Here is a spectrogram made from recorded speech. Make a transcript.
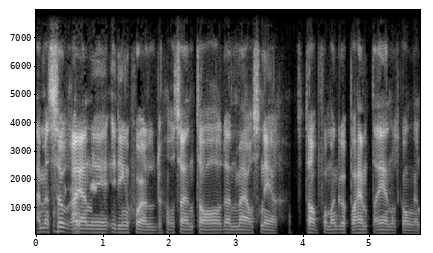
Nej, men surra en i, i din sköld och sen ta den med oss ner. Ta, får man gå upp och hämta en åt gången.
